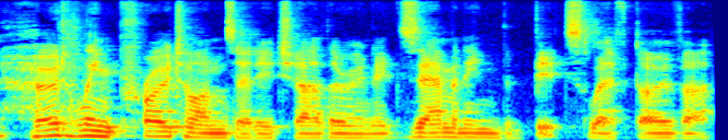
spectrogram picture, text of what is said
Hurtling protons at each other and examining the bits left over.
